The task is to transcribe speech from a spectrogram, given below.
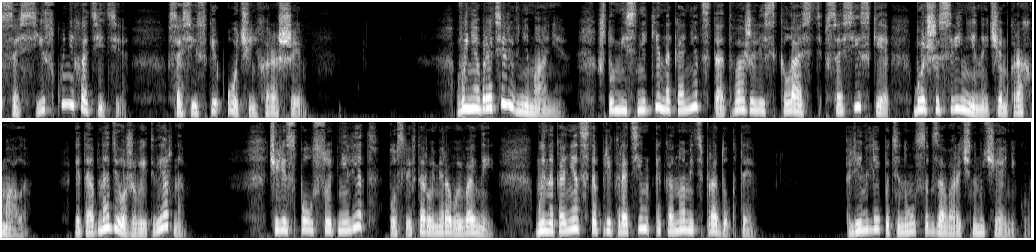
сосиску не хотите? Сосиски очень хороши. Вы не обратили внимания, что мясники наконец-то отважились класть в сосиски больше свинины, чем крахмала? Это обнадеживает, верно? Через полсотни лет после Второй мировой войны мы наконец-то прекратим экономить продукты. Линли потянулся к заварочному чайнику.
